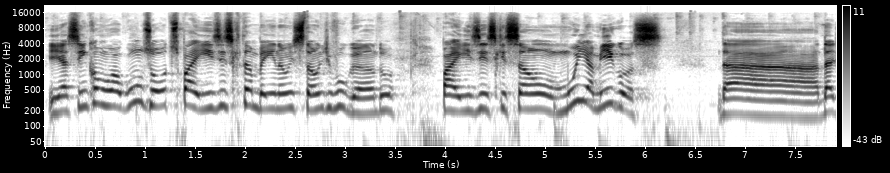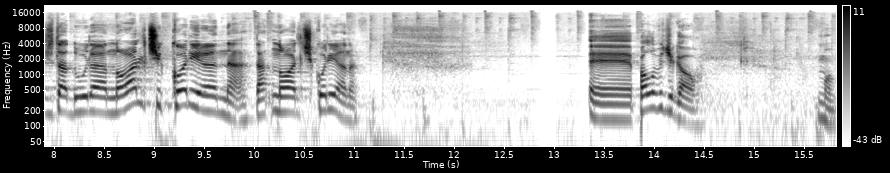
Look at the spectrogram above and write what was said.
E assim como alguns outros países que também não estão divulgando, países que são muito amigos da, da ditadura norte-coreana, tá? Norte-coreana. É, Paulo Vidigal. Bom,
